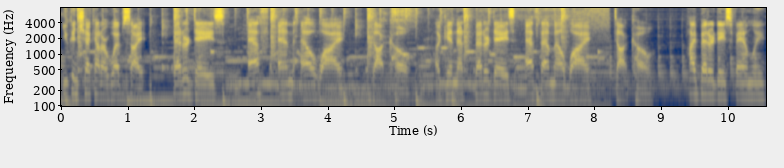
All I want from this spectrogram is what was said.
you can check out our website, betterdaysfmly.co. Again, that's betterdaysfmly.co. Hi, Better Days family.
